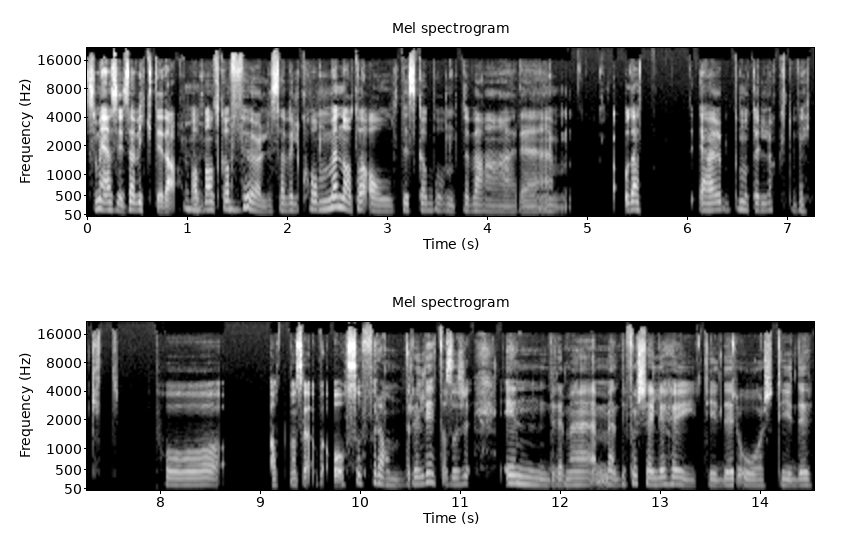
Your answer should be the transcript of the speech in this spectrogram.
Som jeg syns er viktig, da. At man skal føle seg velkommen, og at det alltid skal på en måte være Og det, jeg har på en måte lagt vekt på at man skal også forandre litt. Altså endre med, med de forskjellige høytider, årstider.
